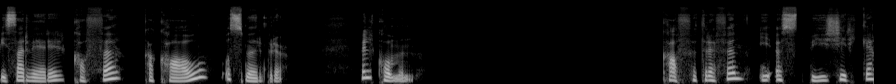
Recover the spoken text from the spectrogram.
Vi serverer kaffe, kakao og smørbrød. Velkommen! Kaffetreffen i Østby kirke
